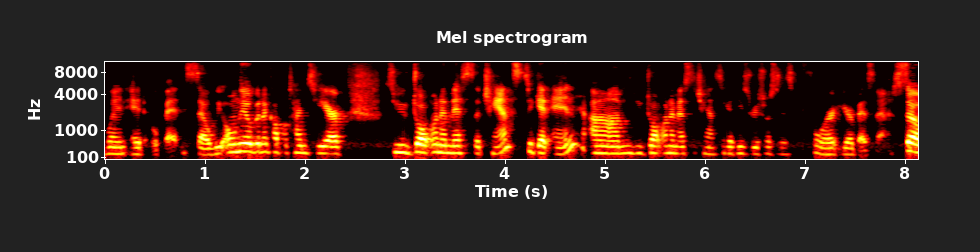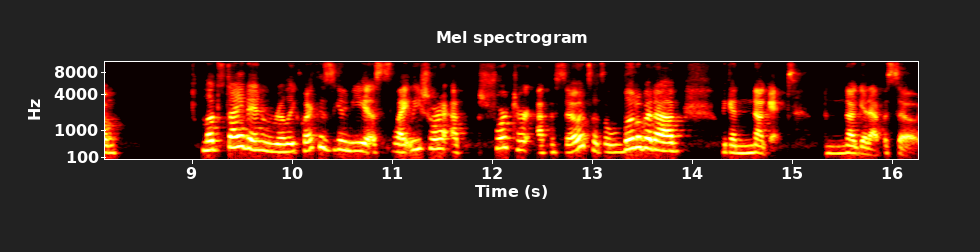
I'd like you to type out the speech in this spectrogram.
when it opens. So we only open a couple times a year, so you don't want to miss the chance to get in. Um, you don't want to miss the chance to get these resources for your business. So let's dive in really quick. This is going to be a slightly shorter, shorter episode, so it's a little bit of like a nugget, a nugget episode.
